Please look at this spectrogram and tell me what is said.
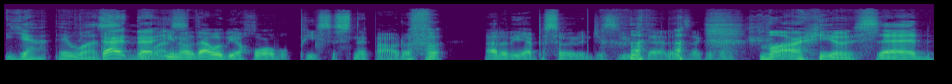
Yeah, it was. that that you know that would be a horrible piece to snip out of out of the episode and just use that as like a thing. Mario said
